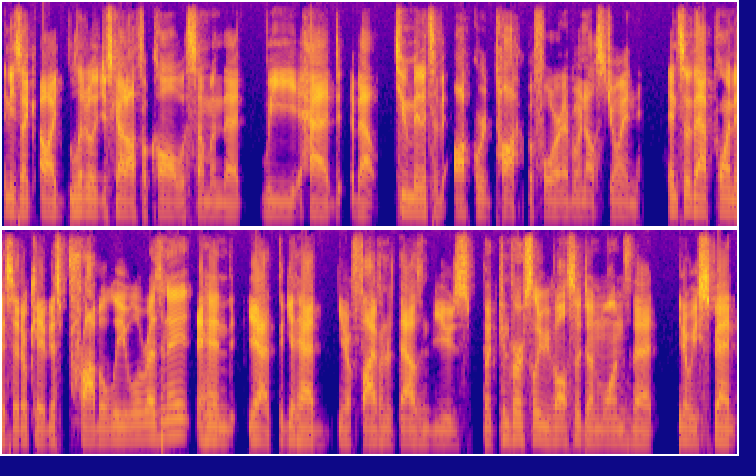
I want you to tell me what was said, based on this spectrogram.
And he's like, Oh, I literally just got off a call with someone that we had about two minutes of awkward talk before everyone else joined. And so at that point, I said, okay, this probably will resonate. And yeah, I think it had, you know, 500,000 views. But conversely, we've also done ones that, you know, we spent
